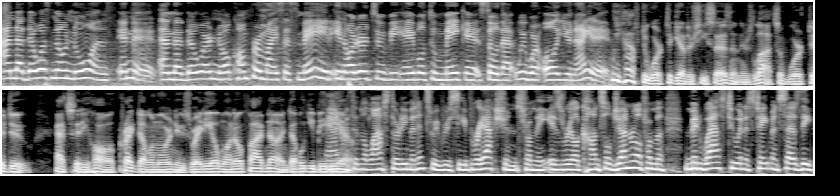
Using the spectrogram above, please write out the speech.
and that there was no nuance in it and that there were no compromises made in order to be able to make it so that we were all united. We have to work together, she says, and there's lots of work to do at City Hall. Craig Dellimore, News Radio 1059 WBBM. And within the last 30 minutes, we've received reactions from the Israel Consul General from the Midwest, who in a statement says the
